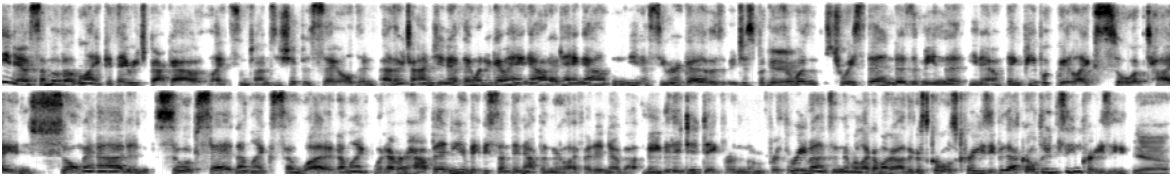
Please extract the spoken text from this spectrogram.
You know, some of them, like if they reach back out, like sometimes the ship has sailed. And other times, you know, if they want to go hang out, I'd hang out and, you know, see where it goes. I mean, just because Yeah. it wasn't his choice then doesn't mean that, you know, I think people get like so uptight and so mad and so upset. And I'm like, so what? I'm like, whatever happened, you know, maybe something happened in their life I didn't know about. Maybe they did date for them for three months and then we're like, oh my God, this girl is crazy. But that girl didn't seem crazy. Yeah.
